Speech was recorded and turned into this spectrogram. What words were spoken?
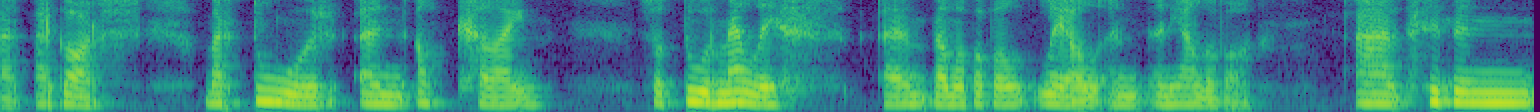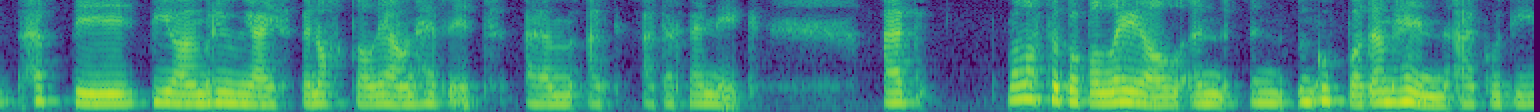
ar, ar gors, mae'r dŵr yn alkaline. So dŵr melus, um, fel mae pobl leol yn, yn ei alw fo. A sydd yn hybu bioamrywiaeth benodol iawn hefyd um, ag, ag arbennig. Ac mae lot o bobl leol yn, yn, yn gwybod am hyn ac wedi,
